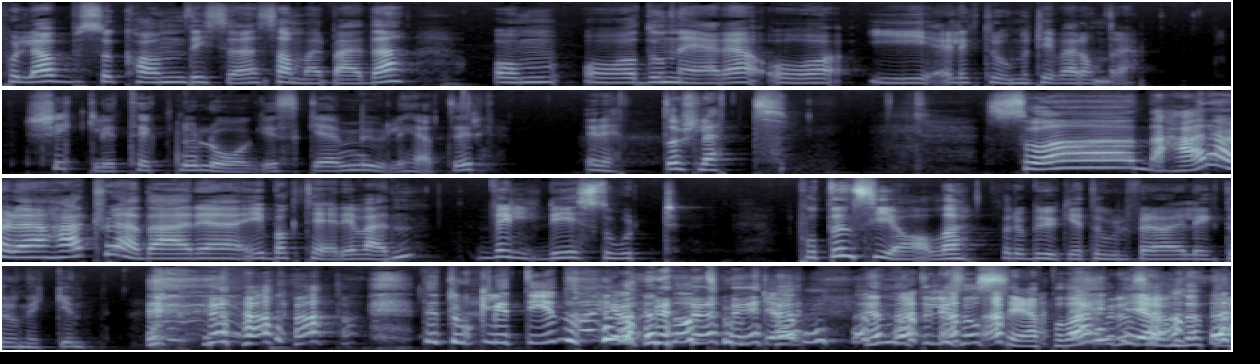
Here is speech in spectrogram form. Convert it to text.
på lab så kan disse samarbeide om å donere og gi elektroner til hverandre. Skikkelig teknologiske muligheter. Rett og slett. Så her, er det, her tror jeg det er eh, i bakterieverden veldig stort potensiale, for å bruke et ord fra elektronikken. det tok litt tid, men nå tok jeg den. jeg måtte liksom se på deg for å se om dette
